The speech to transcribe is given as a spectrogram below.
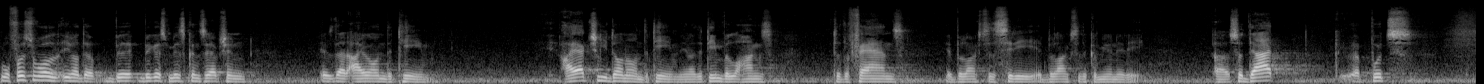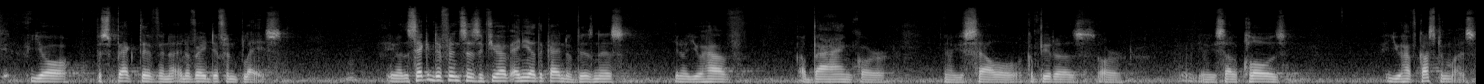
well, first of all, you know, the biggest misconception is that I own the team. I actually don't own the team. You know, the team belongs to the fans, it belongs to the city, it belongs to the community. Uh, so that uh, puts your perspective in a, in a very different place. You know, the second difference is if you have any other kind of business, you know, you have a bank or you know, you sell computers or you, know, you sell clothes, you have customers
